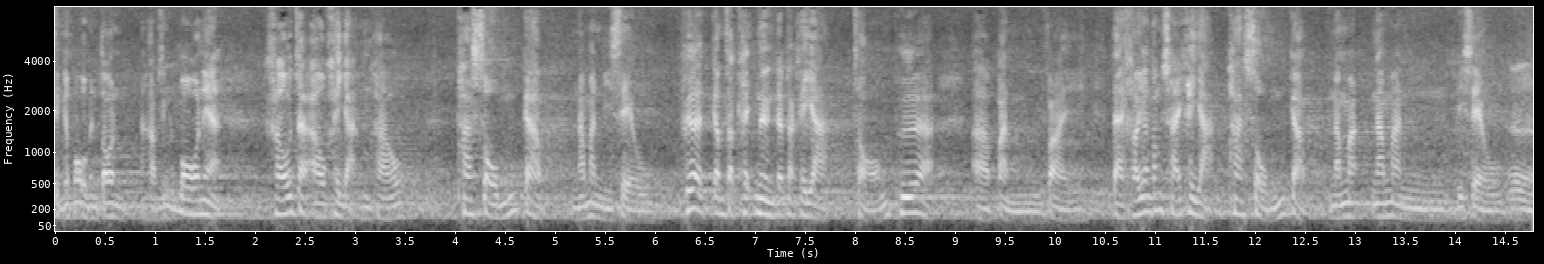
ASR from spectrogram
สิงคโปร์เป็นต้นนะครับ สิงคโปร์เนี่ยเขาจะเอาขยะของเขาผสมกับน้ำมันดีเซล เพื่อกำจัดขยหนึ่งกำจัดขยะสองเพื่อเออปั่นไฟ แต่เขายังต้องใช้ขยะผสมกับน้ำมันน้ำมันดีเซลเออ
